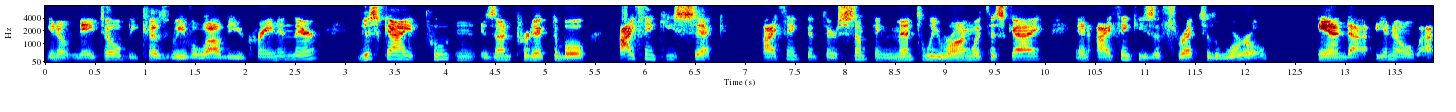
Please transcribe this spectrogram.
you know, NATO, because we've allowed the Ukraine in there? This guy, Putin, is unpredictable. I think he's sick. I think that there's something mentally wrong with this guy. And I think he's a threat to the world. And, uh, you know, I,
